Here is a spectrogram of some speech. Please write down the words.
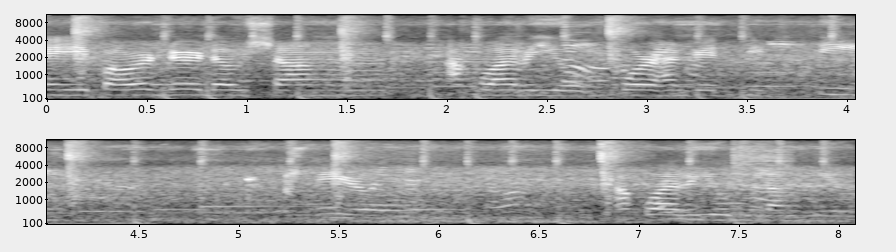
May powder daw siyang aquarium, 450. Pero, aquarium lang yun.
